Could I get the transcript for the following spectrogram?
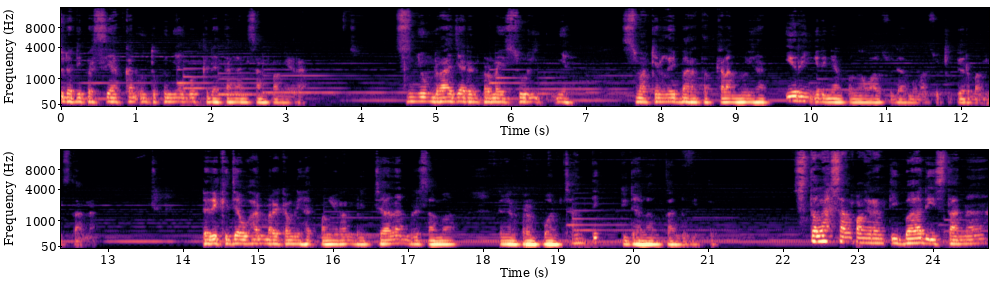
sudah dipersiapkan untuk menyambut kedatangan sang pangeran. Senyum raja dan permaisurinya semakin lebar tatkala melihat iring-iringan pengawal sudah memasuki gerbang istana. Dari kejauhan mereka melihat pangeran berjalan bersama dengan perempuan cantik di dalam tandu itu. Setelah sang pangeran tiba di istana,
